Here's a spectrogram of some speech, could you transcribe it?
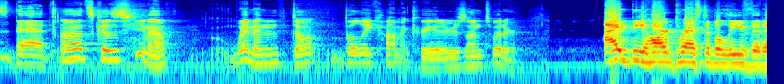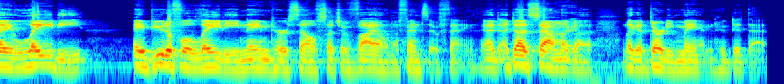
is bad. Oh, that's because you know, women don't bully comic creators on Twitter. I'd be hard pressed to believe that a lady, a beautiful lady, named herself such a vile and offensive thing. It, it does sound like a like a dirty man who did that.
